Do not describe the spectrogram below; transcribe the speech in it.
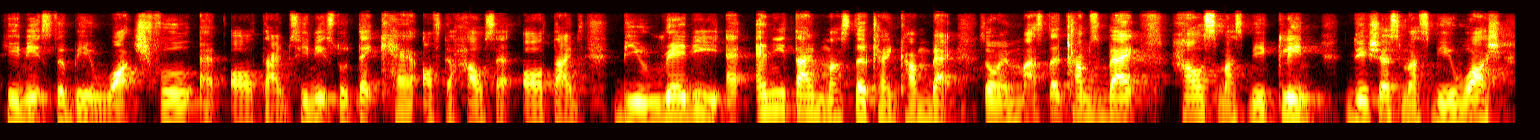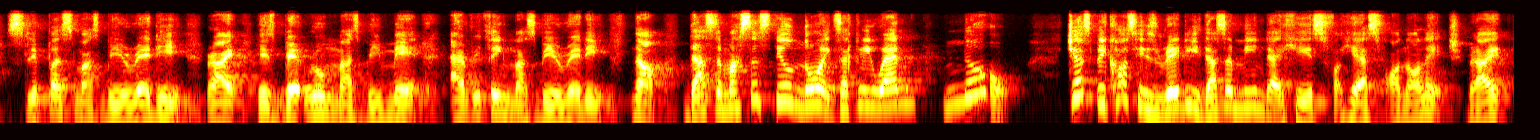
he needs to be watchful at all times. He needs to take care of the house at all times. Be ready at any time master can come back. So when master comes back, house must be clean, dishes must be washed, slippers must be ready, right? His bedroom must be made, everything must be ready. Now, does the master still know exactly when? No. Just because he's ready doesn't mean that he, he has foreknowledge, right?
